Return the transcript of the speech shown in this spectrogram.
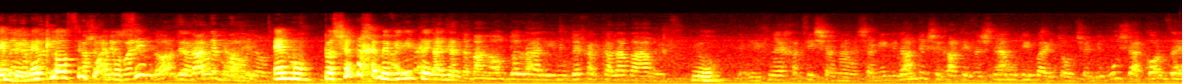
הם באמת לא עושים, הם עושים. הם בשטח הם מבינים את העניינים. הייתה כתבה מאוד גדולה על לימודי כלכלה בארץ. נו. לפני חצי שנה, שאני נדהמתי כשקראתי איזה שני עמודים בעיתון, שהם דיברו שהכל זה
